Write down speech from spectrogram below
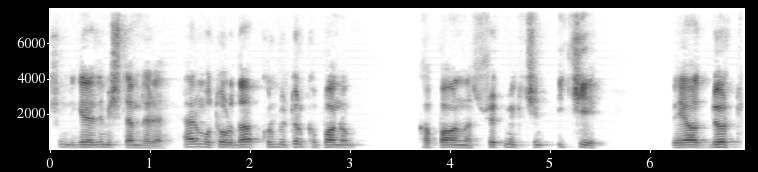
Şimdi gelelim işlemlere. Her motorda kurbütür kapağını kapağını sökmek için 2 veya 4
